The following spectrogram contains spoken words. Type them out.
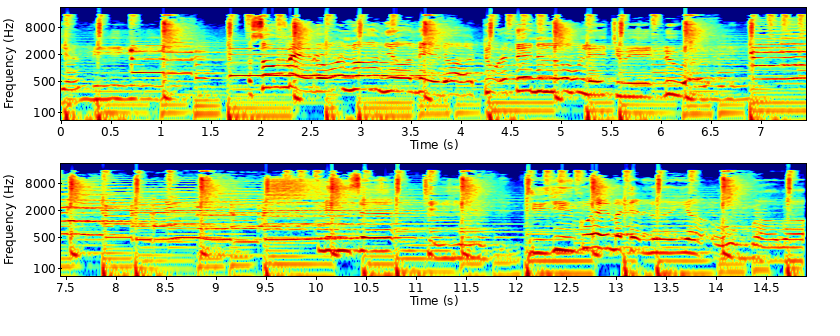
ပြန်ပြီအဆုံးမဲ့သောအလွမ်းများနဲ့သာတို့အသေးနှလုံးလေးကြွေလူအ တက်လွန်ရအောင်မှာပါ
